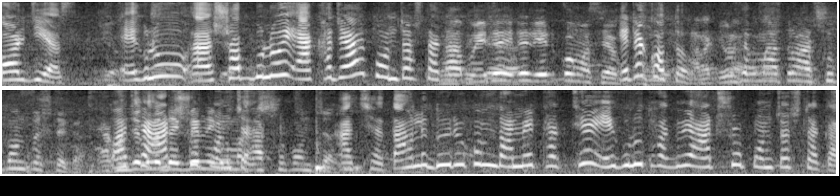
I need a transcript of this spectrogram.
গর্জিয়াস। এগুলো সবগুলোই এক হাজার পঞ্চাশ টাকা। এটা এটা রেট কম আছে এটা কত? এগুলো থাকবে মাত্র 850 টাকা। আচ্ছা আটশো পঞ্চাশ। আচ্ছা তাহলে দুই রকম দামের থাকছে। এগুলো থাকবে আটশো পঞ্চাশ টাকা।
